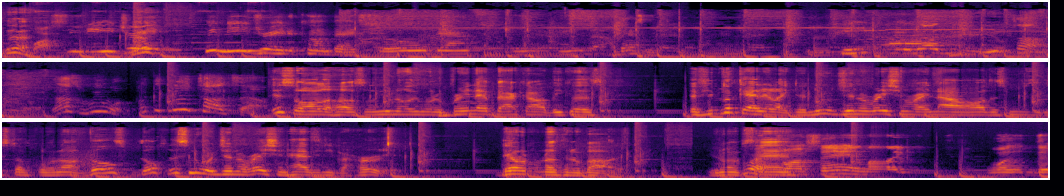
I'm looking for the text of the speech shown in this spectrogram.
Yeah. Watch We need Dre. We need Dre to come back. Slow down. That's what. Keep on. detox. That's what we want. Put the good talks out. It's all a hustle. You know, you want to bring that back out because if you look at it like the new generation right now, all this music and stuff going on, those, those this newer generation hasn't even heard it. They don't know nothing about it. You know what I'm That's saying? what I'm saying. Like, what the,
